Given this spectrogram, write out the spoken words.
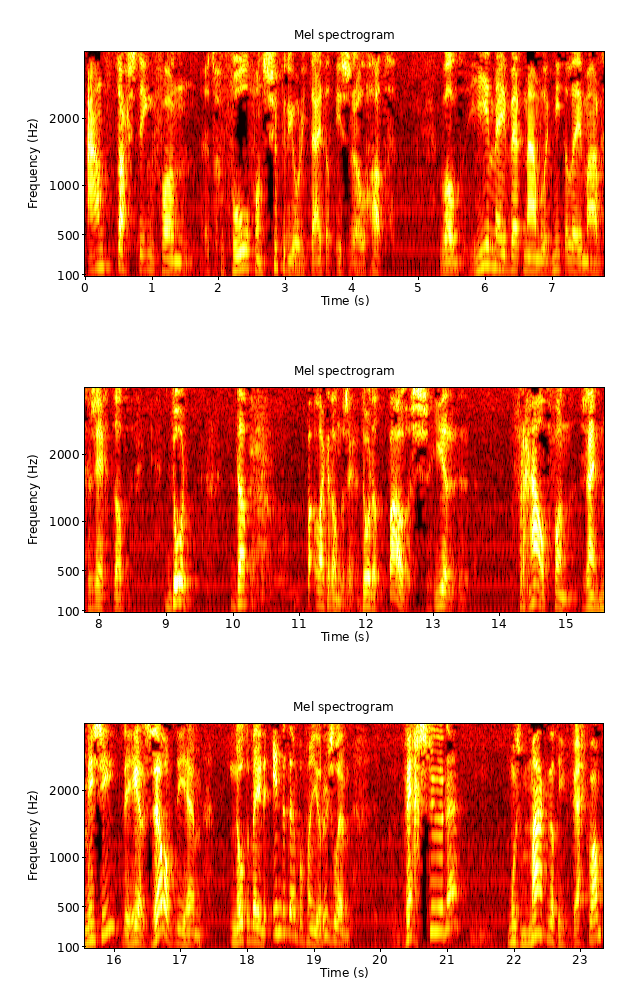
aantasting van het gevoel van superioriteit dat Israël had. Want hiermee werd namelijk niet alleen maar gezegd dat. Door dat. Laat ik het anders zeggen. Doordat Paulus hier verhaalt van zijn missie. De Heer zelf die hem notabene in de tempel van Jeruzalem wegstuurde. Moest maken dat hij wegkwam.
